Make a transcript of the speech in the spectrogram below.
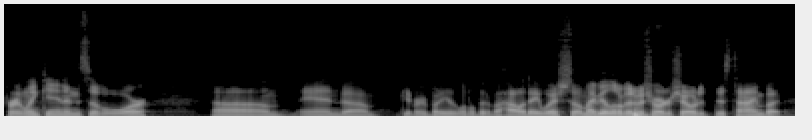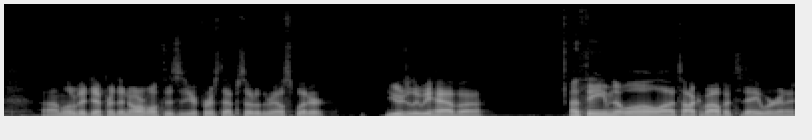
for Lincoln and the Civil War, um, and um, give everybody a little bit of a holiday wish. So it might be a little bit of a shorter show this time, but um, a little bit different than normal. If this is your first episode of the Rail Splitter, usually we have a a theme that we'll uh, talk about, but today we're gonna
